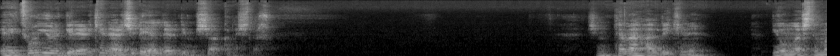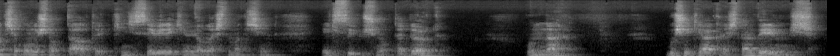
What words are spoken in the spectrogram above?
elektron yörüngelerken enerji değerleri demiş arkadaşlar. Şimdi temel haldekini iyonlaştırmak için 13.6, ikinci seviyedekini iyonlaştırmak için eksi 3.4. Bunlar bu şekilde arkadaşlar verilmiş.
